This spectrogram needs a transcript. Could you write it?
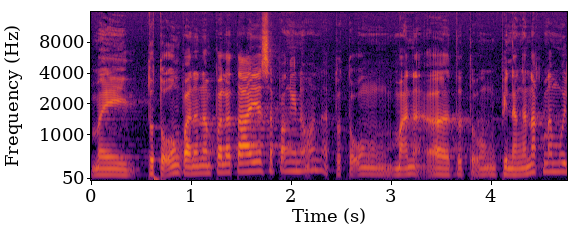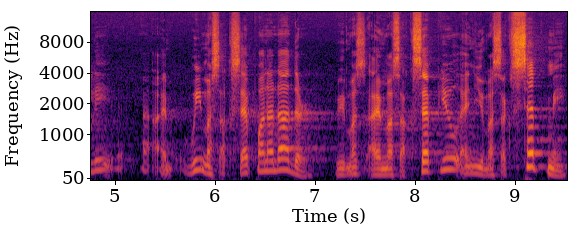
may totoong pananampalataya sa Panginoon at totoong man, uh, totoong pinanganak na muli, uh, we must accept one another. We must I must accept you and you must accept me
